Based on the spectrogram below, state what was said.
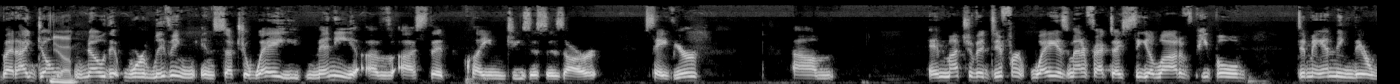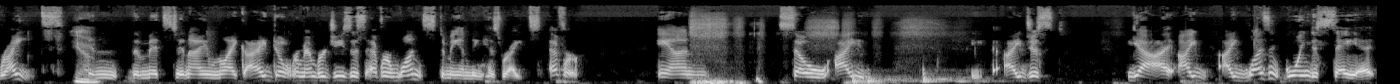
But I don't yeah. know that we're living in such a way, many of us that claim Jesus as our savior, um, in much of a different way. As a matter of fact, I see a lot of people demanding their rights yeah. in the midst. And I'm like, I don't remember Jesus ever once demanding his rights ever. And so I, I just, yeah, I, I, I wasn't going to say it.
